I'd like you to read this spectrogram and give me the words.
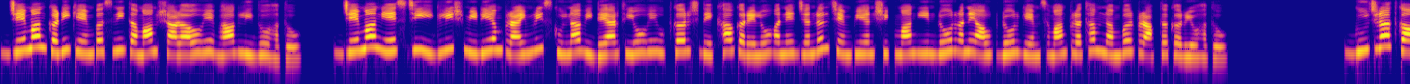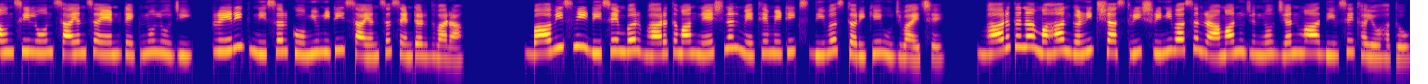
જેમાં કડી કેમ્પસની તમામ શાળાઓએ ભાગ લીધો હતો. જેમાં એસજી ઇંગ્લિશ મીડિયમ પ્રાઇમરી સ્કૂલના વિદ્યાર્થીઓએ ઉત્કર્ષ દેખાવ કરેલો અને જનરલ ચેમ્પિયનશિપમાં ઇન્ડોર અને આઉટડોર ગેમ્સમાં પ્રથમ નંબર પ્રાપ્ત કર્યો હતો. Gujarat council on science and technology, પ્રેરિત નિસર કોમ્યુનિટી સાયન્સ સેન્ટર દ્વારા બાવીસમી ડિસેમ્બર ભારતમાં નેશનલ મેથેમેટિક્સ દિવસ તરીકે ઉજવાય છે. ભારતના મહાન ગણિતશાસ્ત્રી શ્રીનિવાસન રામાનુજનનો જન્મ આ દિવસે થયો હતો.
